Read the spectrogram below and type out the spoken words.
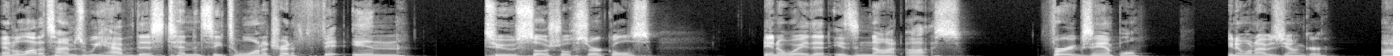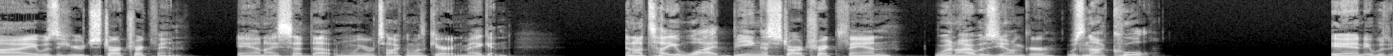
And a lot of times we have this tendency to want to try to fit in to social circles in a way that is not us. For example, you know, when I was younger, I was a huge Star Trek fan. And I said that when we were talking with Garrett and Megan. And I'll tell you what, being a Star Trek fan when I was younger was not cool. And it was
